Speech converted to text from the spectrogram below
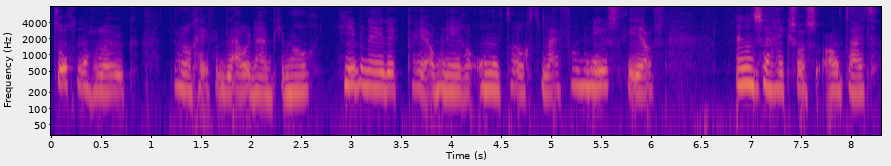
toch nog leuk? Doe nog even een blauwe duimpje omhoog. Hier beneden kan je abonneren om op de hoogte te blijven van mijn nieuwste video's. En dan zeg ik zoals altijd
